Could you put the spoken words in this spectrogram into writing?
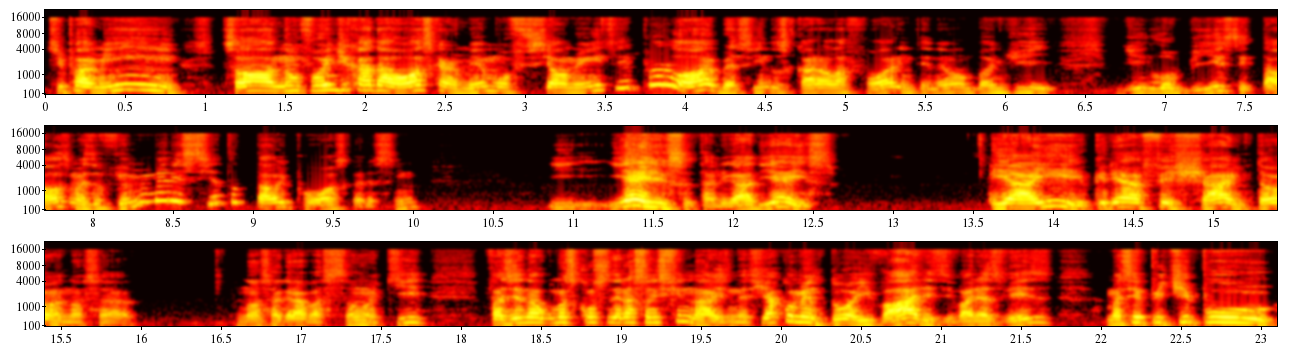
que para mim só não foi indicada a Oscar mesmo oficialmente por lobby, assim, dos caras lá fora, entendeu? Um bando de, de lobista e tal, mas o filme merecia total ir pro Oscar, assim. E, e é isso, tá ligado? E é isso. E aí, eu queria fechar então a nossa, nossa gravação aqui, fazendo algumas considerações finais, né? Você já comentou aí várias e várias vezes, mas repetir pro,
